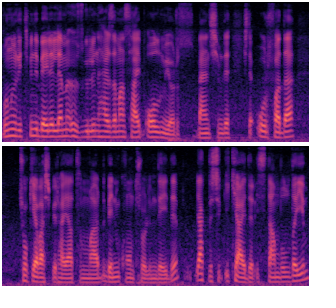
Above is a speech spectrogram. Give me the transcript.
Bunun ritmini belirleme özgürlüğüne her zaman sahip olmuyoruz. Ben şimdi işte Urfa'da çok yavaş bir hayatım vardı. Benim kontrolümdeydi. Yaklaşık iki aydır İstanbul'dayım.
